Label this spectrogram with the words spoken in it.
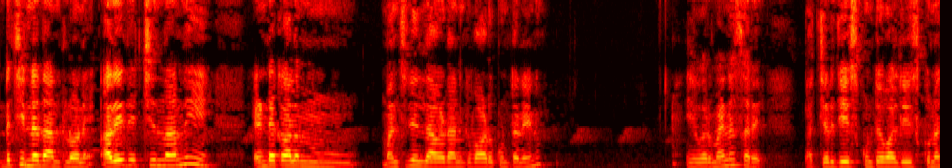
అంటే చిన్న దాంట్లోనే. అదే తెచ్చిన దాన్ని ఎండాకాలం మంచినీళ్ళు తాగడానికి వాడుకుంటా నేను. ఎవరమైనా సరే పచ్చడి చేసుకుంటే వాళ్ళు చేసుకున్నా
